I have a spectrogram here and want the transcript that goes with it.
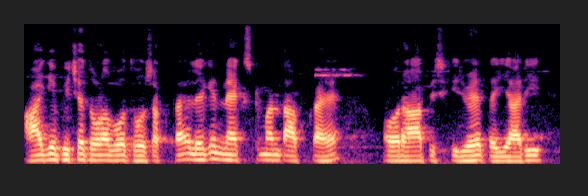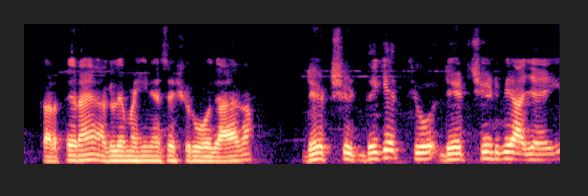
आगे पीछे थोड़ा बहुत हो सकता है, लेकिन नेक्स्ट मंथ आपका है और आप इसकी जो है तैयारी करते रहें। अगले महीने से शुरू हो जाएगा। डेट शीट देखिए डेट शीट भी आ जाएगी।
